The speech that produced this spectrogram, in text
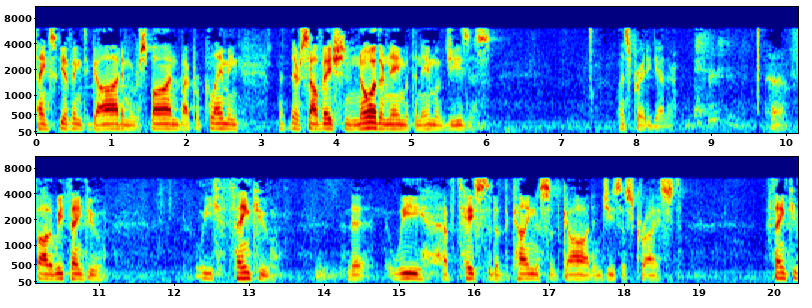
thanksgiving to God, and we respond by proclaiming their salvation in no other name but the name of Jesus. Let's pray together. Uh, Father, we thank you. We thank you that we have tasted of the kindness of God in Jesus Christ. Thank you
